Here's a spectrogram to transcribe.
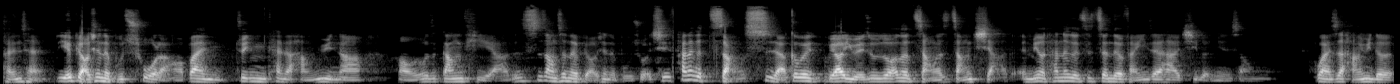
传产也表现得不错了哈。不然最近看的航运啊，哦，或者钢铁啊，市场真的表现的不错。其实它那个涨势啊，各位不要以为就是说那涨了是涨假的，诶没有，它那个是真的反映在它的基本面上面，不管是航运的。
